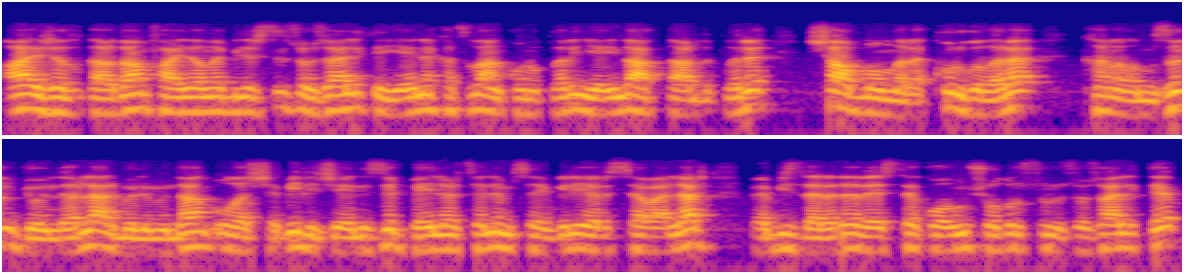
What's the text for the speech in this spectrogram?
ayrıcalıklardan faydalanabilirsiniz. Özellikle yayına katılan konukların yayında aktardıkları şablonlara, kurgulara kanalımızın gönderiler bölümünden ulaşabileceğinizi belirtelim sevgili yarışseverler ve bizlere de destek olmuş olursunuz. Özellikle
